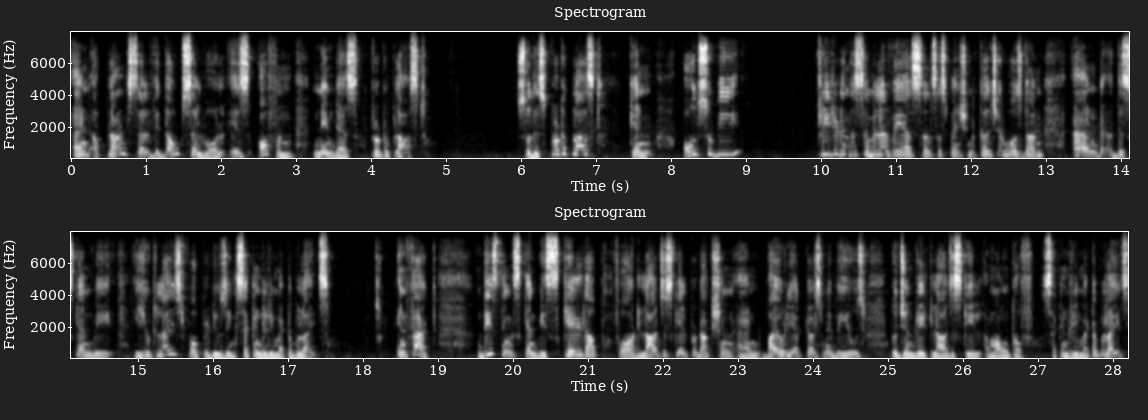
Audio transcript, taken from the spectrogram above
and a plant cell without cell wall is often named as protoplast. So this protoplast can also be treated in the similar way as cell suspension culture was done and this can be utilized for producing secondary metabolites. In fact, these things can be scaled up for large scale production and bioreactors may be used to generate large scale amount of secondary metabolites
